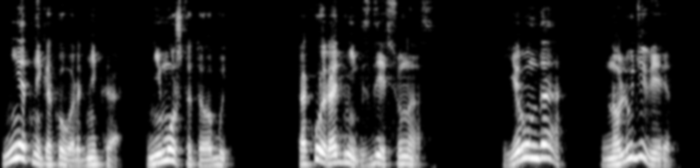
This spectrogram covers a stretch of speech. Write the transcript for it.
Нет никакого родника, не может этого быть. Какой родник здесь у нас? Ерунда, но люди верят.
